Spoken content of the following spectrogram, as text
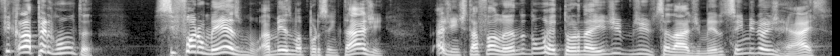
Fica lá a pergunta. Se for o mesmo, a mesma porcentagem, a gente tá falando de um retorno aí de, de, sei lá, de menos de 100 milhões de reais.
